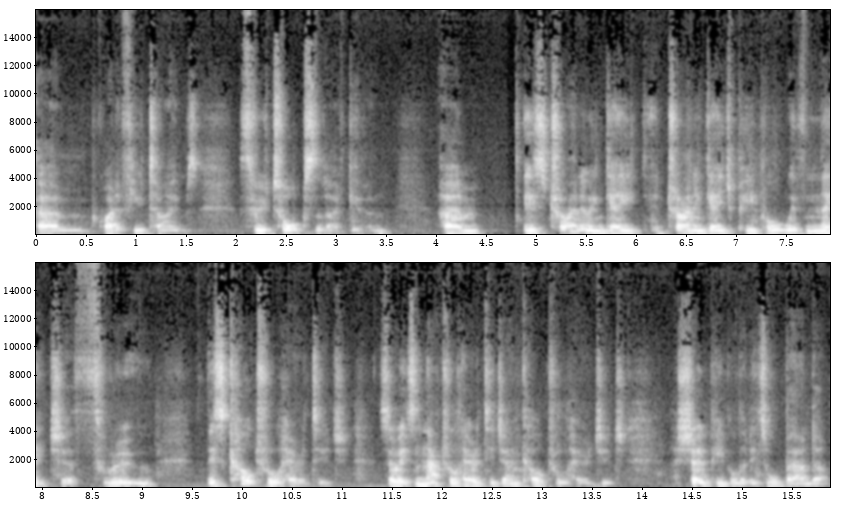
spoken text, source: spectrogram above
um, quite a few times through talks that I've given, um, is trying to engage, try and engage people with nature through this cultural heritage. So it's natural heritage and cultural heritage. I show people that it's all bound up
